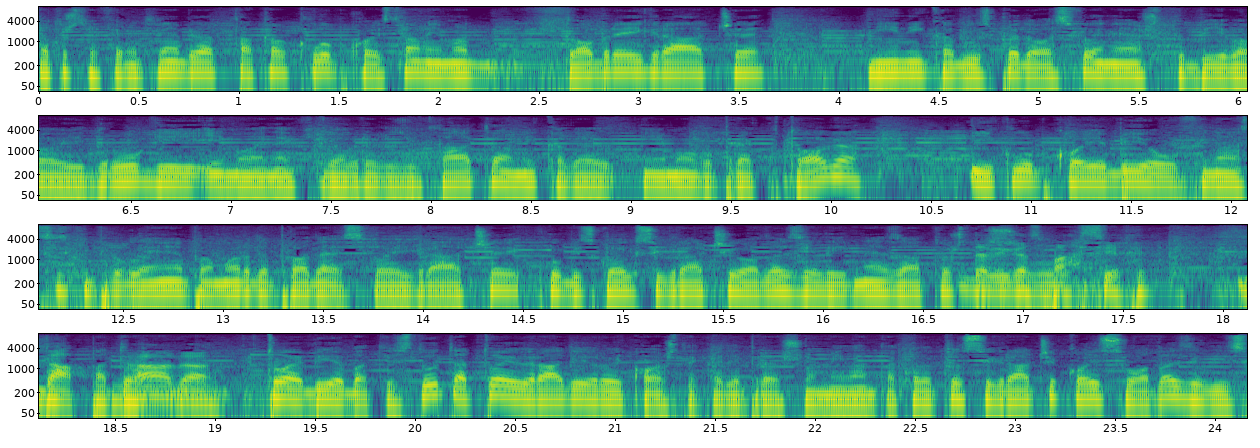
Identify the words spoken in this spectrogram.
Zato što je Fiorentina bila takav klub koji stvarno imao dobre igrače, nije nikad uspio da osvoji nešto, bivao i drugi, imao je neke dobre rezultate, ali nikada nije mogao preko toga i klub koji je bio u finansijskim problemima pa mora da prodaje svoje igrače, klub iz kojeg su igrači odlazili ne zato što da bi ga su... spasili. Da, pa to, Da, da. to je bio Batistuta, to je uradio Rui Košte kad je prešao Milan, tako da to su igrači koji su odlazili iz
